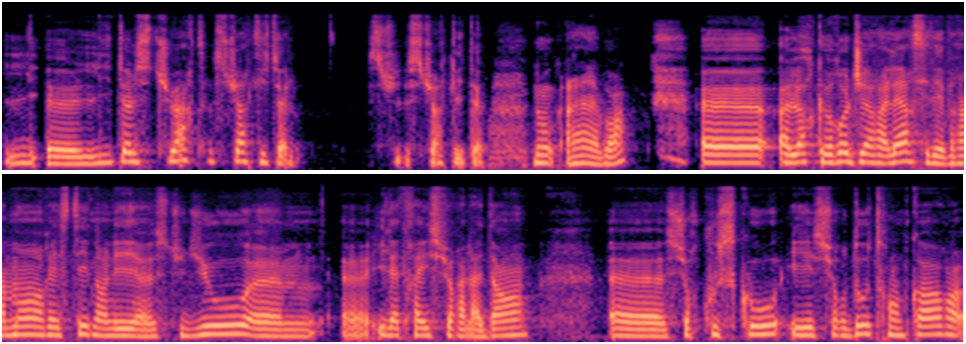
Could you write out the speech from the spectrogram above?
Little Stuart, Stuart Little. Stuart Little. Donc rien à voir. Euh, alors que Roger Allers, il est vraiment resté dans les euh, studios. Euh, euh, il a travaillé sur Aladdin, sur Cusco et sur d'autres encore,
